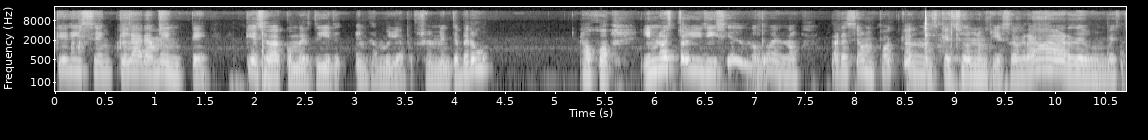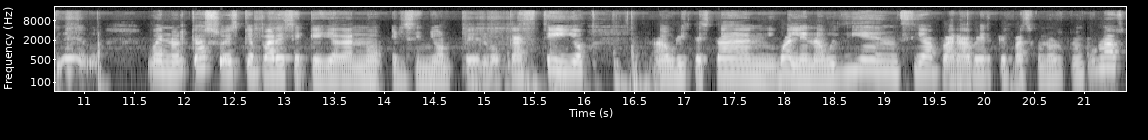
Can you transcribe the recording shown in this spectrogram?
que dicen claramente que se va a convertir en Camboya próximamente Perú. Ojo, y no estoy diciendo, bueno, para hacer un podcast no es que solo empiezo a grabar, de un vestido bueno, el caso es que parece que ya ganó el señor Pedro Castillo. Ahorita están igual en audiencia para ver qué pasa con los impugnados,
